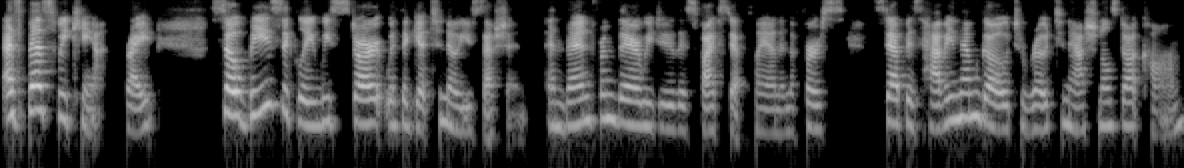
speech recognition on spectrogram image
as best we can, right? So basically, we start with a get to know you session. And then from there, we do this five step plan. And the first step is having them go to roadtonationals.com,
